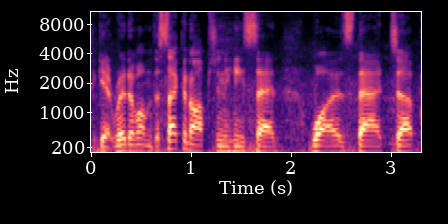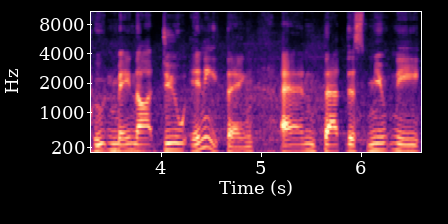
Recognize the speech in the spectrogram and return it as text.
to get rid of him. The second option, he said, was that uh, Putin may not do anything and that this mutiny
